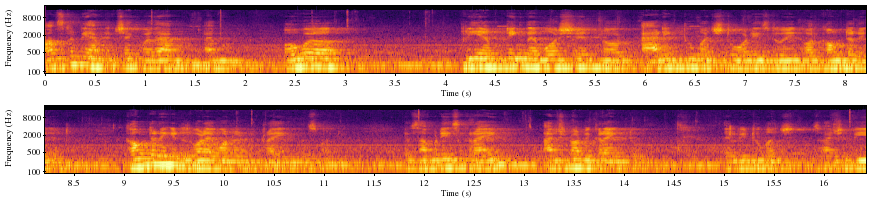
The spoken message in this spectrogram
constantly have to check whether I'm, I'm over preempting the emotion or adding too much to what he's doing or countering it. Countering it is what I wanted to try in this one. If somebody is crying, I should not be crying too. There'll be too much. So I should be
